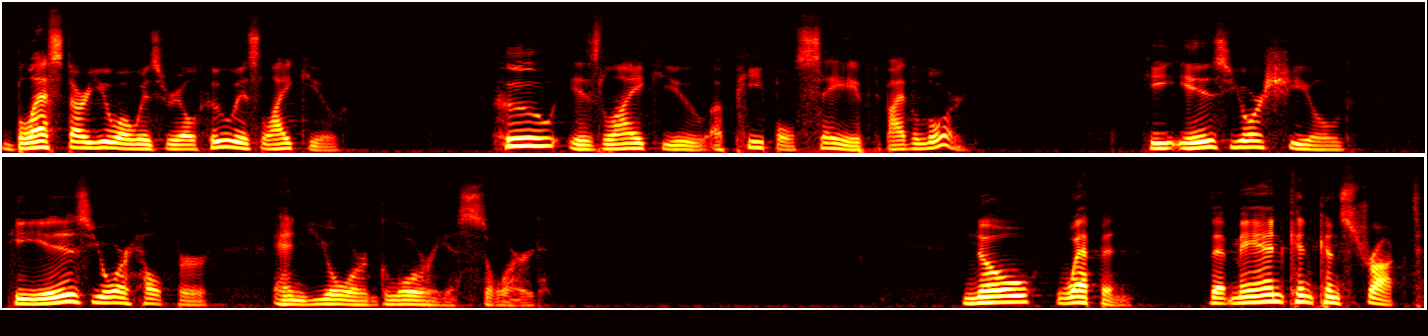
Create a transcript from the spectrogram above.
Blessed are you, O Israel, who is like you? Who is like you, a people saved by the Lord? He is your shield, He is your helper, and your glorious sword. No weapon that man can construct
